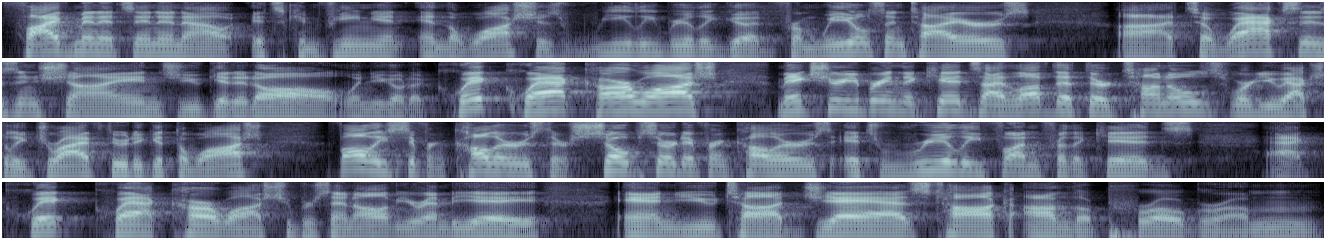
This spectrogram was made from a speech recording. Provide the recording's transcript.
5 minutes in and out. It's convenient and the wash is really really good. From wheels and tires uh, to waxes and shines, you get it all when you go to Quick Quack Car Wash. Make sure you bring the kids. I love that they're tunnels where you actually drive through to get the wash. All these different colors, their soaps are different colors. It's really fun for the kids at Quick Quack Car Wash. You present all of your NBA and Utah Jazz talk on the program.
